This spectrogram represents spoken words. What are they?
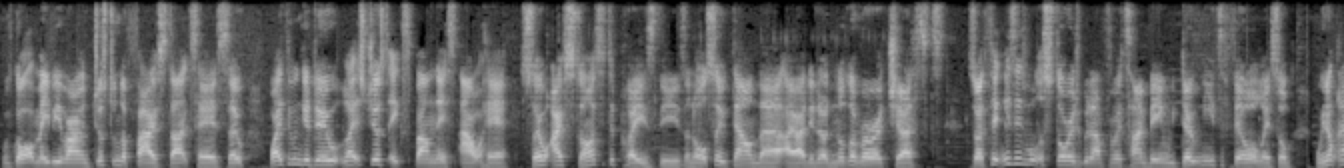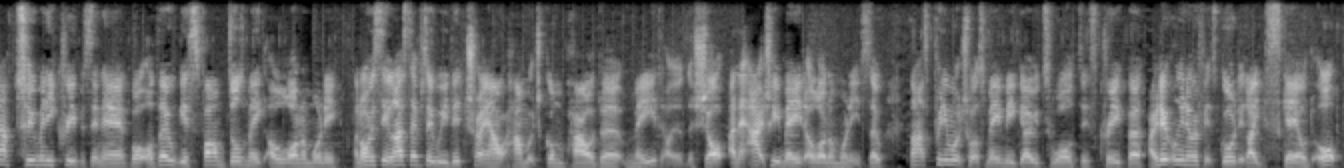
We've got maybe around just under 5 stacks here, so what I think we can do, let's just expand this out here. So I've started to place these, and also down there I added another row of chests, so I think this is what the storage to have for the time being. We don't need to fill all this up. We're not going to have too many creepers in here, but although this farm does make a lot of money, and obviously last episode we did try out how much gunpowder made at the shop, and it actually made a lot of money. So that's pretty much what's made me go towards this creeper. I don't really know if it's good, it like scaled up,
